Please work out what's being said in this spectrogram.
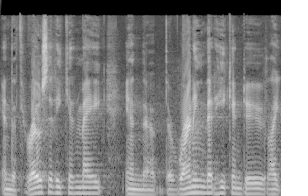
in the throws that he can make, in the, the running that he can do. Like,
